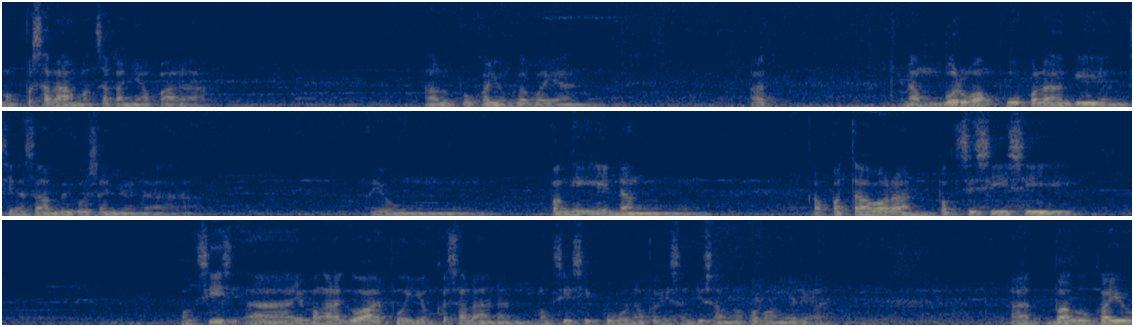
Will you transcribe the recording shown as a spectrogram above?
magpasalamat sa kanya para lalo po kayong gabayan at number one po palagi ang sinasabi ko sa inyo na yung paghingi ng kapatawaran, pagsisisi, magsisi, ah, yung mga nagawa po yung kasalanan, magsisi po na kayo sa Diyos ang makapangyarihan. At bago kayo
